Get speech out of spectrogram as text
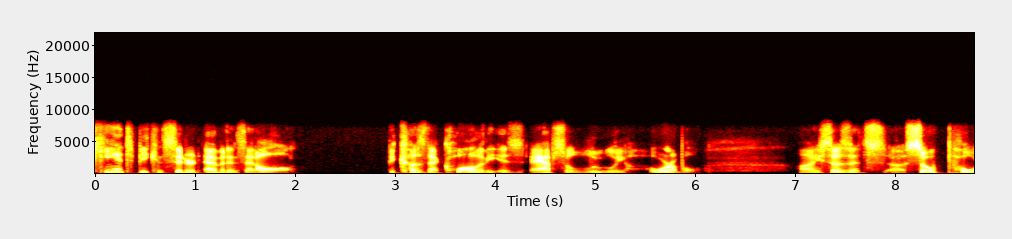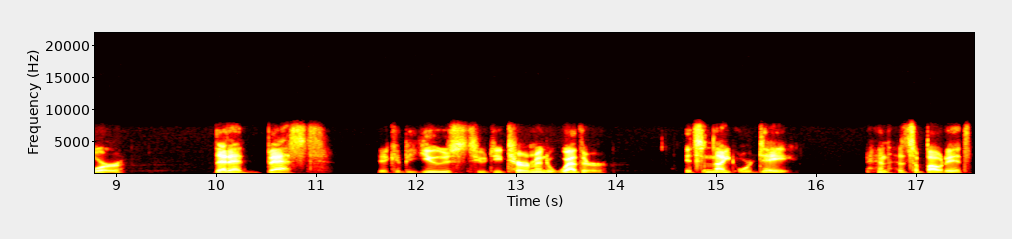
can't be considered evidence at all because that quality is absolutely horrible. Uh, he says it's uh, so poor that at best it could be used to determine whether it's night or day. And that's about it.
